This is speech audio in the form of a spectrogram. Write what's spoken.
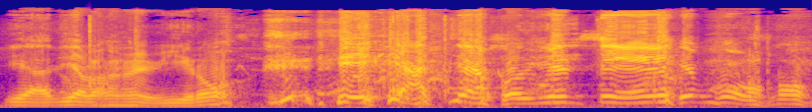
Y a diablo me viró. Y a diablo el teléfono.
